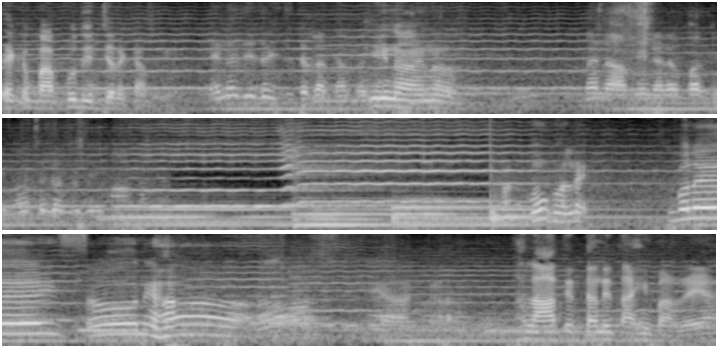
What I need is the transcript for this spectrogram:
ਤੇ ਇੱਕ ਬਾਪੂ ਦੀ ਇੱਜ਼ਤ ਕਰਨੀ। ਇਹਨਾਂ ਦੀ ਤਾਂ ਇੱਜ਼ਤ ਕਰਦਾ ਮੈਂ ਕੀ ਨਾਂ ਇਹਨਾਂ ਦਾ? ਮੈਂ ਨਾਮ ਨਹੀਂ ਲੈਣਾ ਬਾਕੀ ਪੁੱਛ ਲਓ ਤੁਸੀਂ। ਮੂੰਹ ਖੋਲੇ ਬੋਲੇ ਸੋ ਨਿਹਾ ਹਾਲਾਤ ਇਦਾਂ ਦੇ ਤਾਂ ਹੀ ਬਣ ਰਹੇ ਆ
